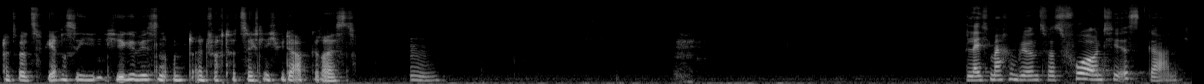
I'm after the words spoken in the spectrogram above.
Also als wäre sie hier gewesen und einfach tatsächlich wieder abgereist. Mhm. Vielleicht machen wir uns was vor und hier ist gar nicht.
